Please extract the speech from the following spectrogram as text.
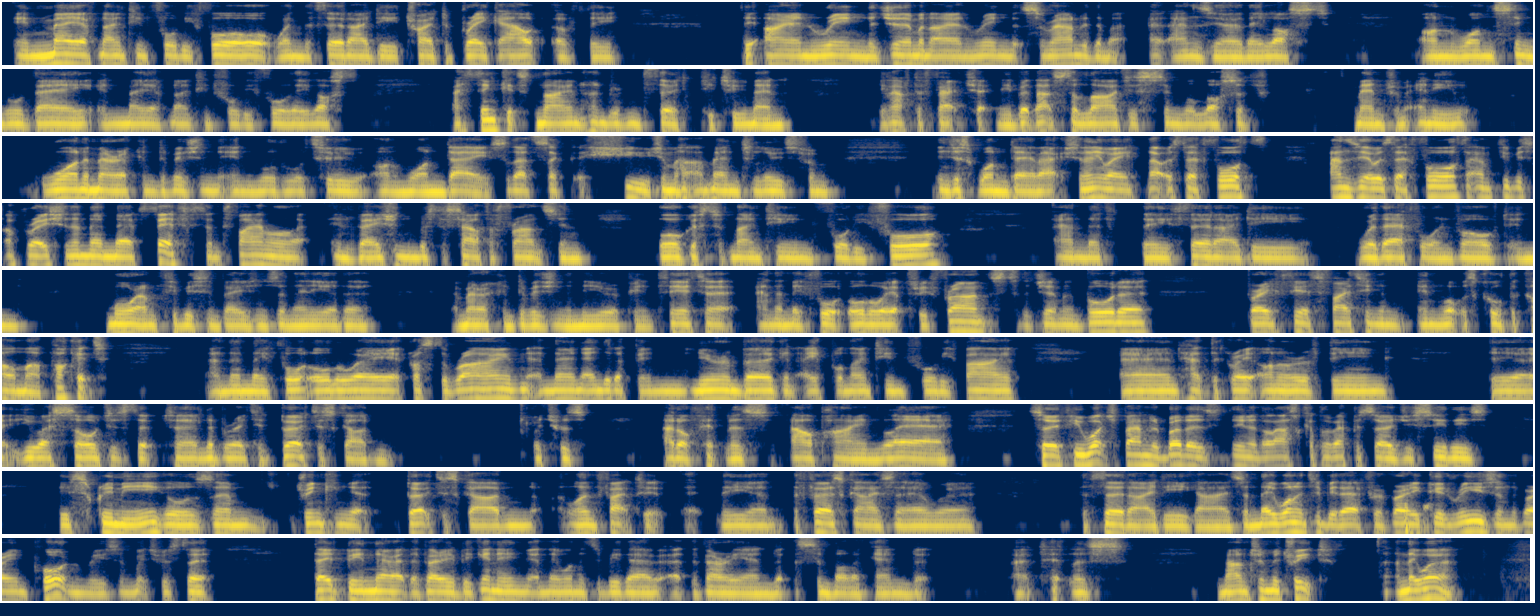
In May of 1944, when the Third ID tried to break out of the the iron ring, the German iron ring that surrounded them at, at Anzio, they lost on one single day in May of 1944. They lost, I think it's 932 men. You'll have to fact check me, but that's the largest single loss of men from any one American division in World War II on one day. So that's like a huge amount of men to lose from in just one day of action. Anyway, that was their fourth. Anzio was their fourth amphibious operation, and then their fifth and final invasion was the south of France in August of 1944 and the, the third ID were therefore involved in more amphibious invasions than any other American division in the European theatre. And then they fought all the way up through France to the German border, very fierce fighting in, in what was called the Colmar Pocket. And then they fought all the way across the Rhine and then ended up in Nuremberg in April 1945 and had the great honor of being the uh, US soldiers that uh, liberated Berchtesgaden, which was Adolf Hitler's Alpine lair. So if you watch Band of Brothers, you know the last couple of episodes, you see these these screaming eagles um, drinking at Berchtesgaden. Well, in fact, it, the uh, the first guys there were the third ID guys, and they wanted to be there for a very good reason, the very important reason, which was that they'd been there at the very beginning, and they wanted to be there at the very end, at the symbolic end, at, at Hitler's mountain retreat, and they were.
